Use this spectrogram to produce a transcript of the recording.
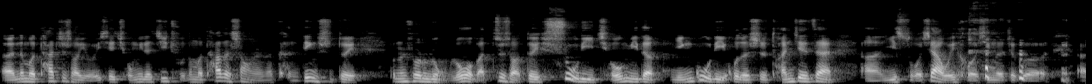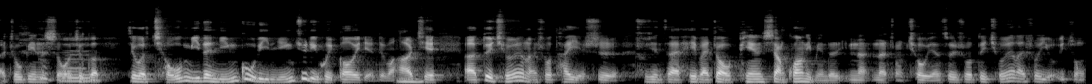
呃，那么他至少有一些球迷的基础。那么他的上任呢，肯定是对不能说笼络吧，至少对树立球迷的凝固力，或者是团结在呃以所下为核心的这个呃周边的时候，这个这个球迷的凝固力、凝聚力会高一点，对吧。而且，呃，对球员来说，他也是出现在黑白照片相框里面的那那种球员，所以说对球员来说，有一种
